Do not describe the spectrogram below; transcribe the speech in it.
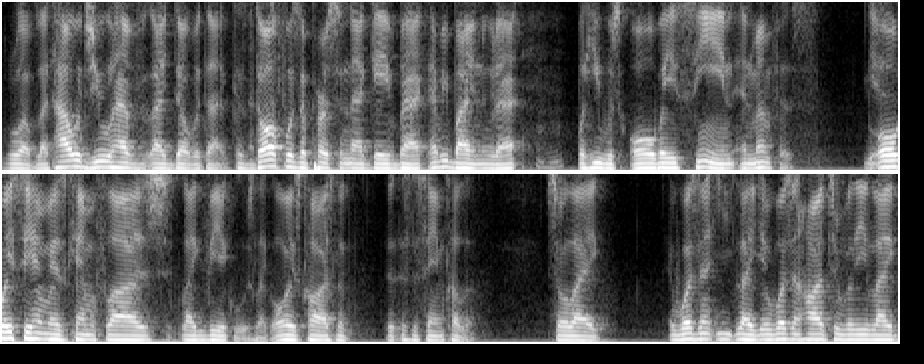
grew up. Like, how would you have like dealt with that? Because Dolph was a person that gave back. Everybody knew that, mm-hmm. but he was always seen in Memphis. You always see him with his camouflage like vehicles. Like all his cars look it's the same color. So like it wasn't like it wasn't hard to really like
